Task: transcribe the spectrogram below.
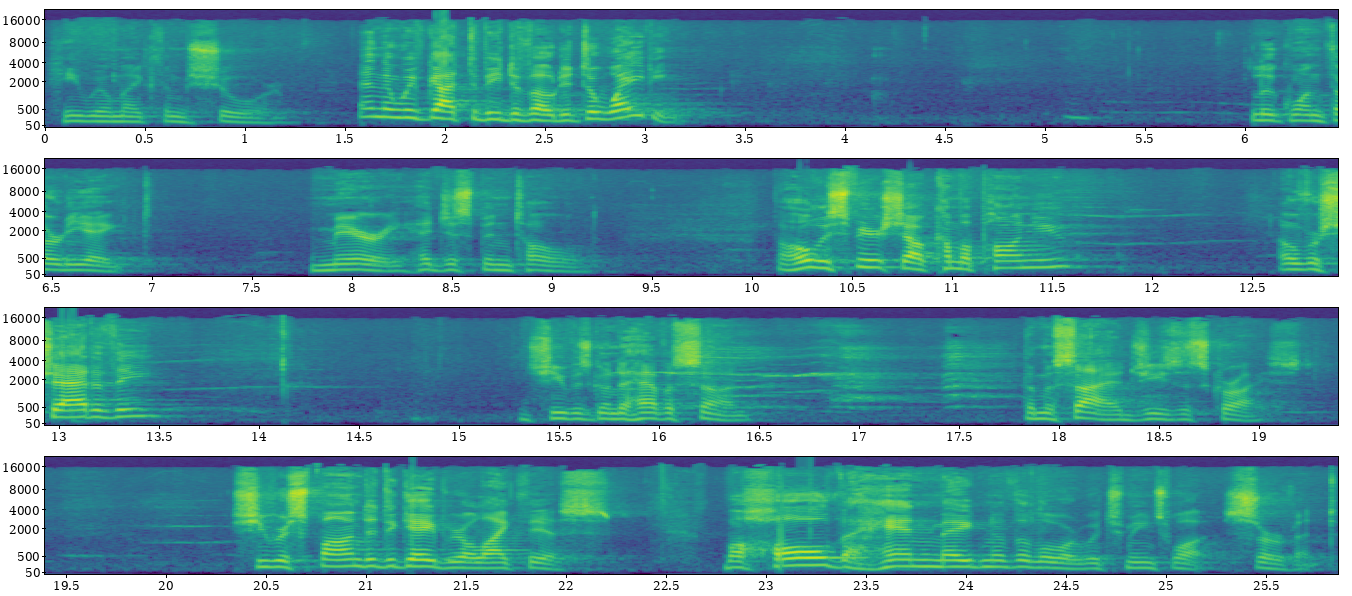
He will make them sure. And then we've got to be devoted to waiting. Luke 138. Mary had just been told, The Holy Spirit shall come upon you, overshadow thee, and she was going to have a son, the Messiah, Jesus Christ. She responded to Gabriel like this Behold, the handmaiden of the Lord, which means what? Servant.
